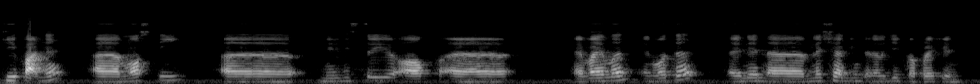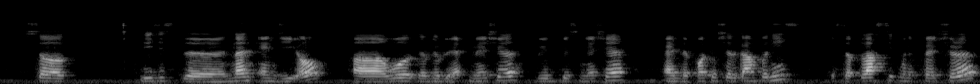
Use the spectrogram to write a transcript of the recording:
key partner, uh, mostly uh, Ministry of uh, Environment and Water, and then Malaysia Green Technology Corporation. So this is the non-NGO, World WWF Malaysia, Greenpeace Malaysia, and the potential companies is the plastic manufacturer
